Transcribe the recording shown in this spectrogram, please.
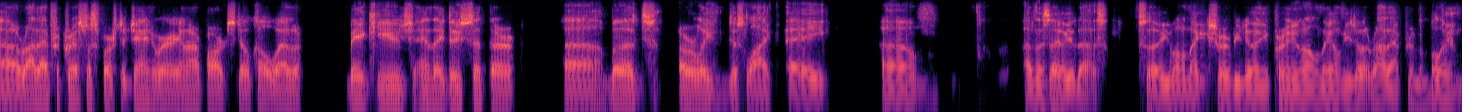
uh, right after Christmas, first of January in our part. Still cold weather, big, huge, and they do set their uh, buds early, just like a um, an azalea does. So you want to make sure if you do any pruning on them, you do it right after the bloom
